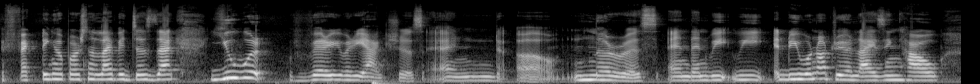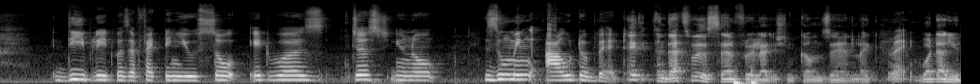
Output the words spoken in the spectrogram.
affecting your personal life it's just that you were very very anxious and um, nervous and then we we and we were not realizing how deeply it was affecting you so it was just you know zooming out a bit. It, and that's where the self-realization comes in like Right. what are you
